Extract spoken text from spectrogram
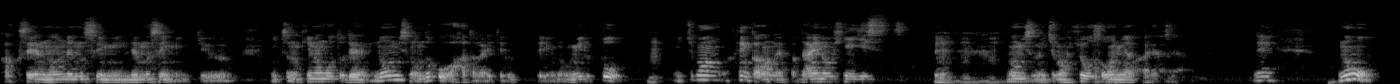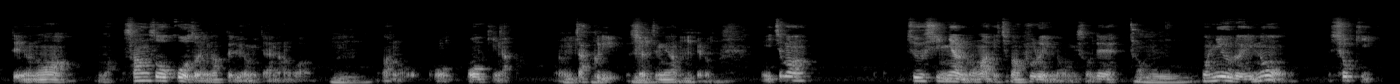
覚醒、ノンレム睡眠、レム睡眠っていう3つの機能ごとで脳みそのどこが働いてるっていうのを見ると、うん一番変化があるのはやっぱ大脳皮質質って、脳みその一番表層にあったやつ。で、脳っていうのは、まあ、3層構造になってるよみたいなのが、うんあの、お大きな、ざっくり説明なんだけど、一番中心にあるのが一番古い脳みそで、哺乳類の初期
